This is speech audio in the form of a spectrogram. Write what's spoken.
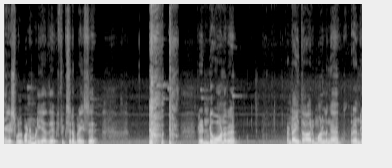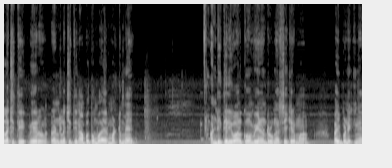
நெகோஷியபிள் பண்ண முடியாது. ஃபிக்ஸ்டு ப்ரைஸு ரெண்டு ஓனரு ரெண்டாயிரத்து ஆறு மாடலுங்க. ரெண்டு லட்சத்தி வெறும் ரெண்டு லட்சத்தி நாற்பத்தொம்போதாயிரம் மட்டுமே. வண்டி தெளிவாக இருக்கும். வேணுன்றவங்க சீக்கிரமாக பை பண்ணிக்கோங்க.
